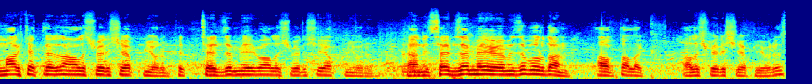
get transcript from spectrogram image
Marketlerden alışveriş yapmıyorum. Sebze meyve alışverişi yapmıyorum. Yani sebze meyvemizi buradan haftalık alışveriş yapıyoruz.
